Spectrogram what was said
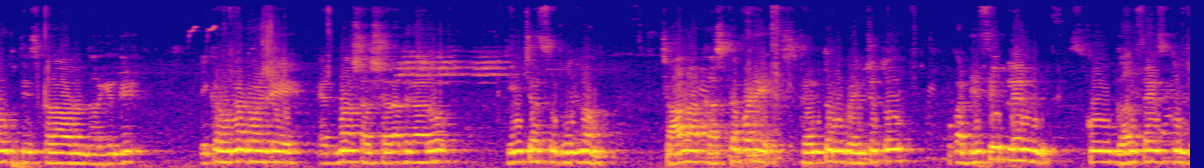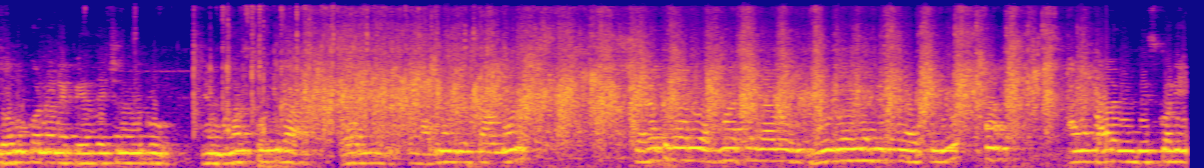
రూపు తీసుకురావడం జరిగింది. ఇక్కడ ఉన్నటువంటి హెడ్ మాస్టర్ శరత్ గారు టీచర్స్ బృందం చాలా కష్టపడి స్ట్రెంగ్త్ను పెంచుతూ ఒక discipline school girls high school Domakonda అనే పేరు తెచ్చినందుకు నేను మనస్ఫూర్తిగా అభినందిస్తా ఉన్నాను. శరత్ గారు హెడ్ మాస్టర్ గారు మూడు రోజుల క్రితం వచ్చిండు ఆయన కాలం తీసుకొని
